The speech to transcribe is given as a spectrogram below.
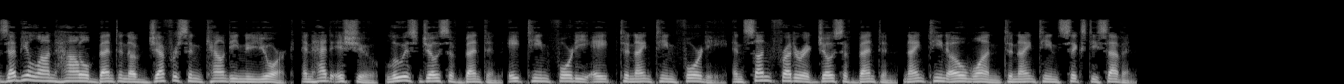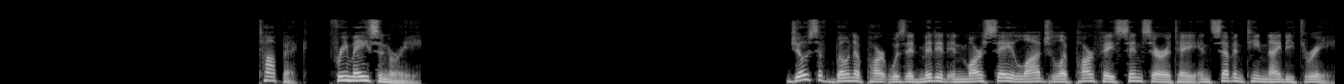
Zebulon Howell Benton of Jefferson County, New York, and had issue Louis Joseph Benton (1848–1940) and son Frederick Joseph Benton (1901–1967). Topic: Freemasonry. Joseph Bonaparte was admitted in Marseille Lodge La Parfaite Sincérité in 1793.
